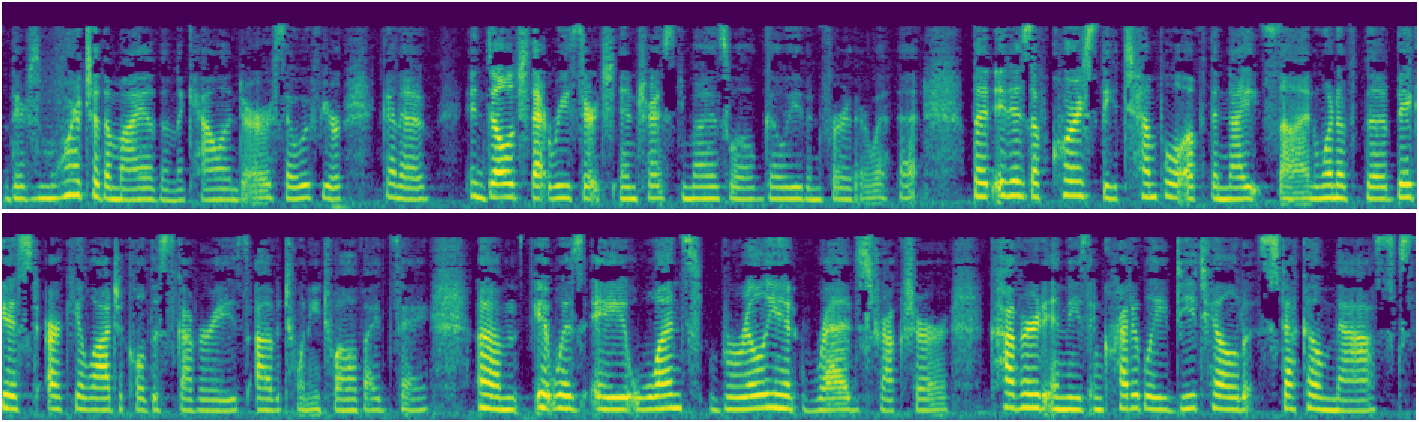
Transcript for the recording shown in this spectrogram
there's more to the Maya than the calendar. So if you're gonna indulge that research interest, you might as well go even further with it. But it is, of course, the Temple of the Night Sun, one of the biggest archaeological discoveries of 2012, I'd say. Um, it was a once brilliant red structure covered in these incredibly detailed stucco masks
